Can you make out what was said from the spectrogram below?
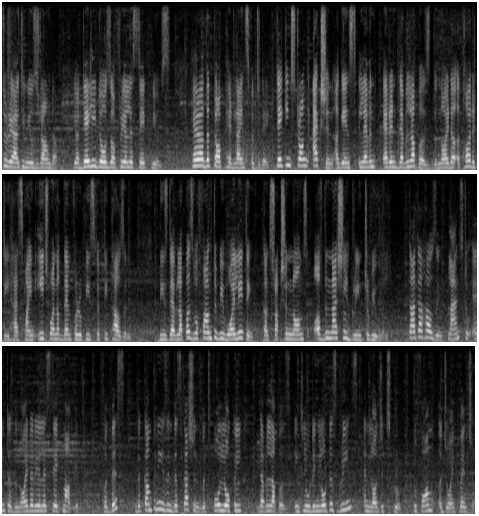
to Realty News Roundup, your daily dose of real estate news. Here are the top headlines for today. Taking strong action against 11 errant developers, the Noida Authority has fined each one of them for rupees 50,000. These developers were found to be violating construction norms of the National Green Tribunal. Tata Housing plans to enter the Noida real estate market. For this, the company is in discussion with four local developers, including Lotus Greens and Logix Group, to form a joint venture.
